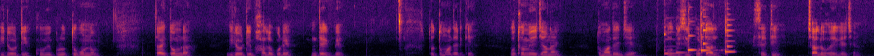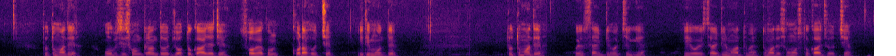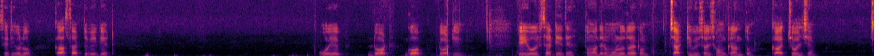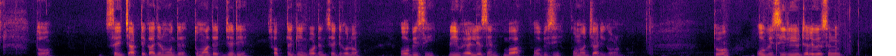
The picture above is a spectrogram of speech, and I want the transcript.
ভিডিওটি খুবই গুরুত্বপূর্ণ। তাই তোমরা ভিডিওটি ভালো করে দেখবে। তো তোমাদেরকে প্রথমেই জানাই, তোমাদের যে ওবিসি পোর্টাল সেটি চালু হয়ে গেছে। তো তোমাদের ওবিসি সংক্রান্ত যত কাজ আছে, সব এখন করা হচ্ছে ইতিমধ্যে। তো তোমাদের ওয়েবসাইটটি হচ্ছে গিয়ে, এই ওয়েবসাইটটির মাধ্যমে তোমাদের সমস্ত কাজ হচ্ছে। সেটি হলো caste certificate web dot gov dot in. এই ওয়েবসাইটটিতে তোমাদের মূলত এখন চারটি বিষয় সংক্রান্ত কাজ চলছে। তো সেই চারটি কাজের মধ্যে তোমাদের যেটি সবথেকে ইম্পর্টেন্ট সেটি হলো ওবিসি রিভ্যালিডেশন বা ওবিসি পুনর্জারিকরণ। তো ওবিসি রিভ্যালিডেশন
